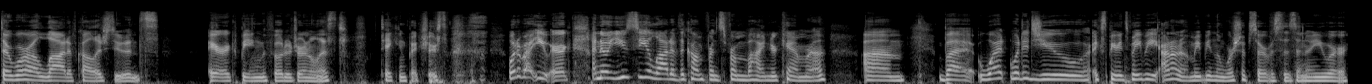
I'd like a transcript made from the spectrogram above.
there were a lot of college students. Erik being the photojournalist, taking pictures. what about you, Erik? I know you see a lot of the conference from behind your camera, um, but what what did you experience? Maybe I don't know. Maybe in the worship services. I know you were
